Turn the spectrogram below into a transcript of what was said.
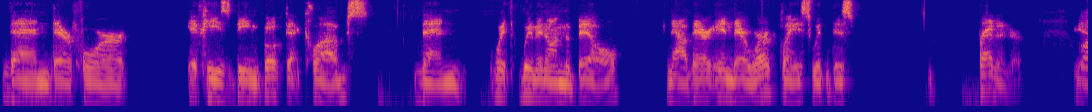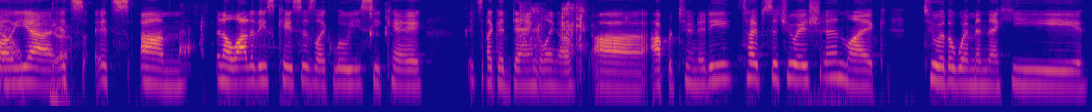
then therefore, if he's being booked at clubs, then with women on the bill, now they're in their workplace with this predator. well yeah, Yeah. it's it's um in a lot of these cases like louis ck it's like a dangling of uh opportunity type situation like two of the women that he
